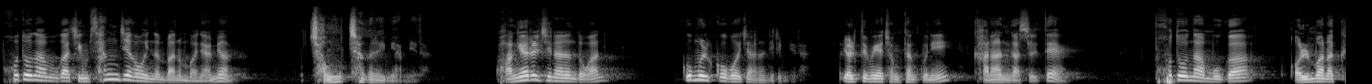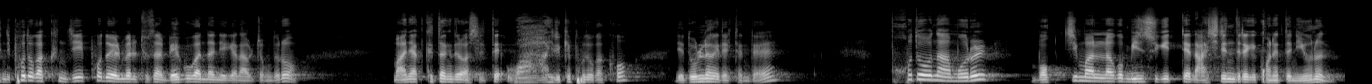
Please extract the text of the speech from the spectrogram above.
포도나무가 지금 상징하고 있는 바는 뭐냐면 정착을 의미합니다. 광야를 지나는 동안 꿈을 꿔보지 않은 일입니다. 12명의 정탐꾼이 가나안 갔을 때 포도나무가 얼마나 큰지 포도가 큰지 포도 열매를 두 사람이 메고 간다는 얘기가 나올 정도로 만약 그 땅에 들어갔을 때 와 이렇게 포도가 커? 이제 놀라게 될 텐데 포도나무를 먹지 말라고 민수기 때 나시린들에게 권했던 이유는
